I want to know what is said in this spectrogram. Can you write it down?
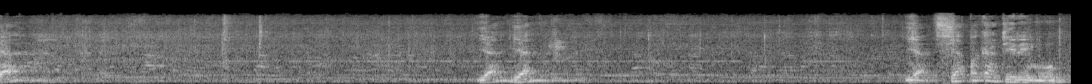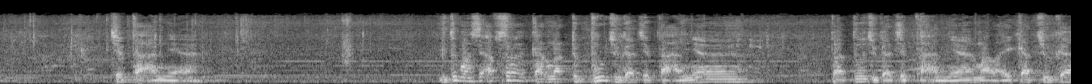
Ya? Ya ya? Ya siapakah dirimu? Ciptaannya itu masih abstrak karena debu juga ciptaannya batu juga ciptaannya malaikat juga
